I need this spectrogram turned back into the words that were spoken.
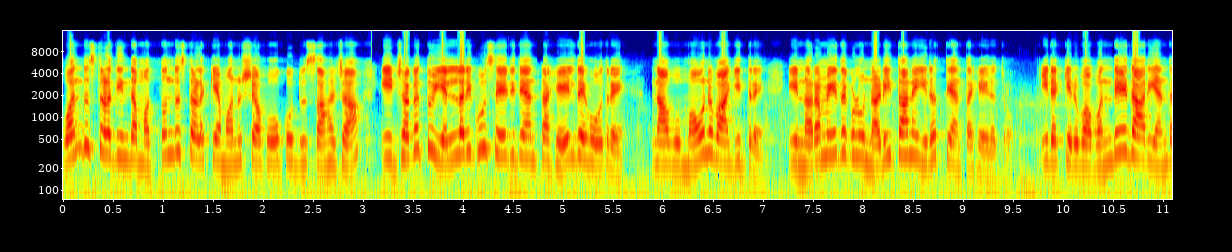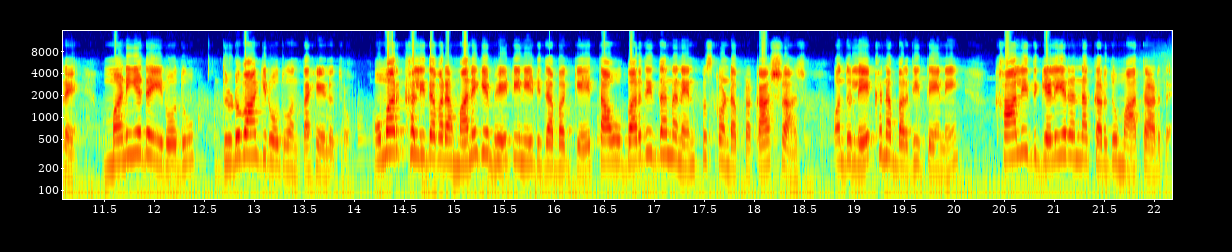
ಒಂದು ಸ್ಥಳದಿಂದ ಮತ್ತೊಂದು ಸ್ಥಳಕ್ಕೆ ಮನುಷ್ಯ ಹೋಗೋದು ಸಹಜ ಈ ಜಗತ್ತು ಎಲ್ಲರಿಗೂ ಸೇರಿದೆ ಅಂತ ಹೇಳದೆ ಹೋದ್ರೆ ನಾವು ಮೌನವಾಗಿದ್ರೆ ಈ ನರಮೇಧಗಳು ನಡೀತಾನೆ ಇರುತ್ತೆ ಅಂತ ಹೇಳಿದ್ರು. ಇದಕ್ಕಿರುವ ಒಂದೇ ದಾರಿ ಅಂದ್ರೆ ಮಣಿಯದೆ ಇರೋದು, ದೃಢವಾಗಿರೋದು ಅಂತ ಹೇಳಿದ್ರು. ಉಮರ್ ಖಲೀದ್ ಅವರ ಮನೆಗೆ ಭೇಟಿ ನೀಡಿದ ಬಗ್ಗೆ ತಾವು ಬರೆದಿದ್ದನ್ನ ನೆನಪಿಸ್ಕೊಂಡ ಪ್ರಕಾಶ್ ರಾಜ್ ಒಂದು ಲೇಖನ ಬರೆದಿದ್ದೇನೆ. ಖಾಲಿದ್ ಗೆಳೆಯರನ್ನ ಕರೆದು ಮಾತಾಡಿದೆ.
